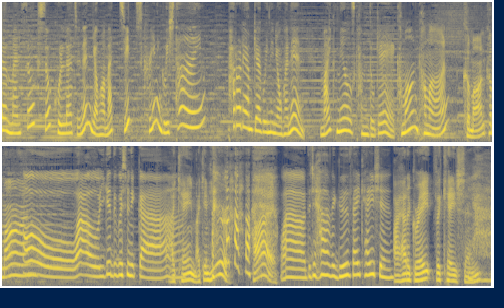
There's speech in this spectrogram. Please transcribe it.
표현만 쏙쏙 골라주는 영어 맛집 Screen English Time. 8월에 함께하고 있는 영화는 마이크 밀스 감독의 Come On, Come On Come on, come on. Oh, wow. 이게 누구십니까? I came. I came here. Hi. Wow. Did you have a good vacation? I had a great vacation. Yeah.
